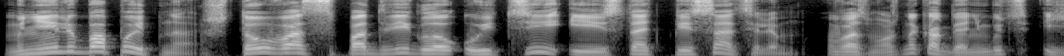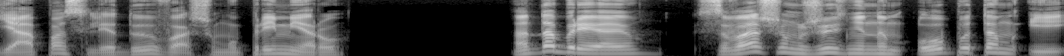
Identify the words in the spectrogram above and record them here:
Мне любопытно, что вас сподвигло уйти и стать писателем? Возможно, когда-нибудь я последую вашему примеру. Одобряю. С вашим жизненным опытом и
